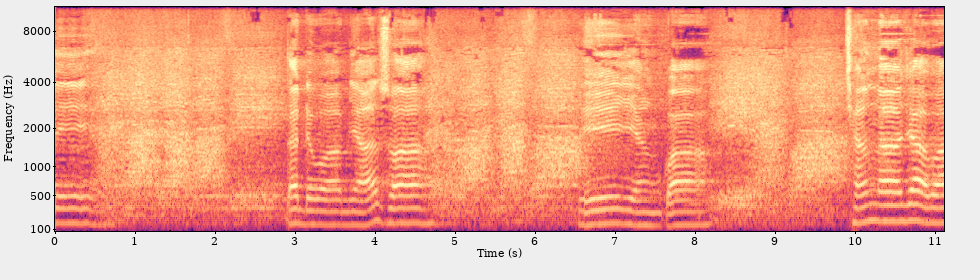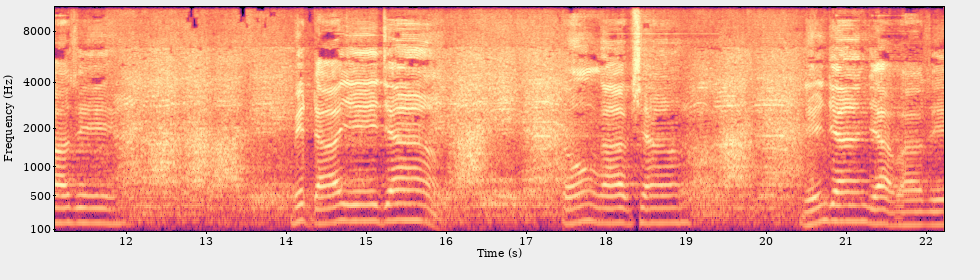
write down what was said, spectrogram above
စေတတ္တဝါများစွာဖေးရန်กว่าချမ်းသာကြပါစေမေတ္တာရေချမ်းသုံးငါဖြံ ငြိမ်းချမ်းကြပါစေ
